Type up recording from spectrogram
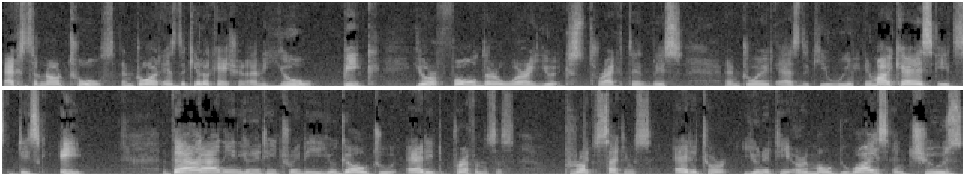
external tools. Android SDK location. And you pick your folder where you extracted this Android SDK win in my case it's disk E then in Unity 3D you go to Edit Preferences, Project Settings, Editor, Unity Remote Device and choose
